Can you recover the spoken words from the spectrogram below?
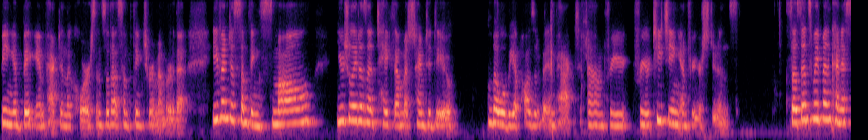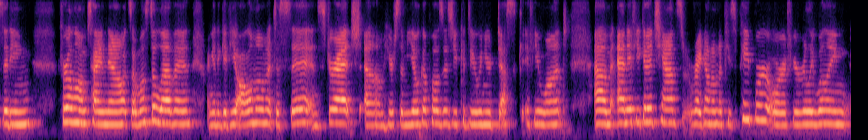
being a big impact in the course and so that's something to remember that even just something small usually doesn't take that much time to do but will be a positive impact um, for, your, for your teaching and for your students. So since we've been kind of sitting for a long time now, it's almost 11, I'm gonna give you all a moment to sit and stretch. Um, here's some yoga poses you could do in your desk if you want. Um, and if you get a chance, write down on a piece of paper, or if you're really willing,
